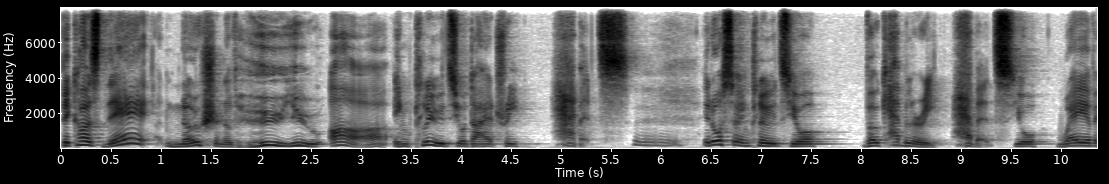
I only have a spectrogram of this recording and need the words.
Because their notion of who you are includes your dietary habits. Mm. It also includes your vocabulary habits, your way of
